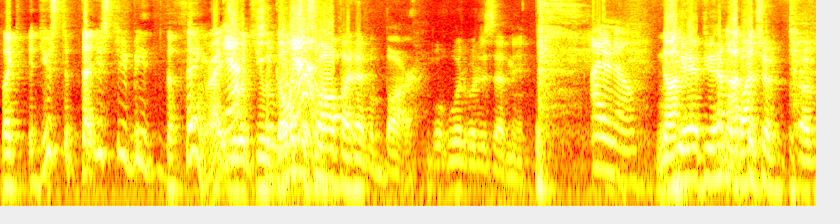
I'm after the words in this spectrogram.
Like it used to, that used to be the thing, right? Yeah. You would you So would go what's into the some qualified head of a bar? What, what, what does that mean? I don't know. Not, You have you have a bunch the- of, of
